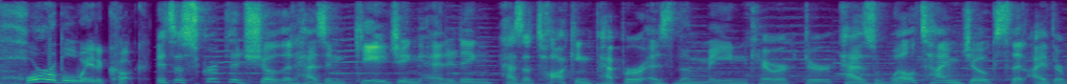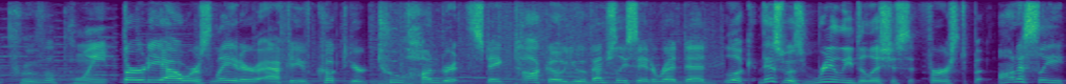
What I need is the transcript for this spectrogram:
horrible way to cook. It's a scripted show that has engaging editing, has a talking pepper as the main character, has well-timed jokes that either prove a point. 30 hours later, after you've cooked your 200th steak taco, you eventually say to Red Dead, look, this was really delicious at first, but honestly,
